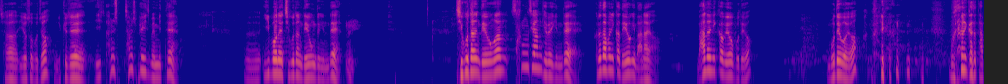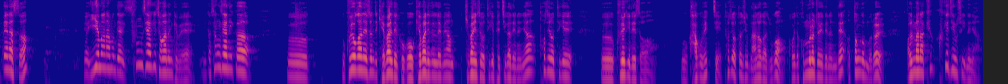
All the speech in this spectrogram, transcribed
자, 이어서 보죠. 교재 30, 30페이지 맨 밑에 어, 이번에 지구당 내용 등인데 지구당 내용은 상세한 계획인데 그러다 보니까 내용이 많아요. 많으니까 외워 못해요? 못 외워요? 못하니까 다 빼놨어. 그러니까 이해만 하면 돼. 상세하게 정하는 계획. 그러니까 상세하니까 그 구역 안에서 이제 개발될 거고 개발이 되려면 기반시설 어떻게 배치가 되느냐, 토지는 어떻게 그 구역이 돼서 그 가구 획지, 토지 어떤 식으로 나눠가지고 거기다 건물을 줘야 되는데 어떤 건물을 얼마나 크, 게 지을 수 있느냐,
